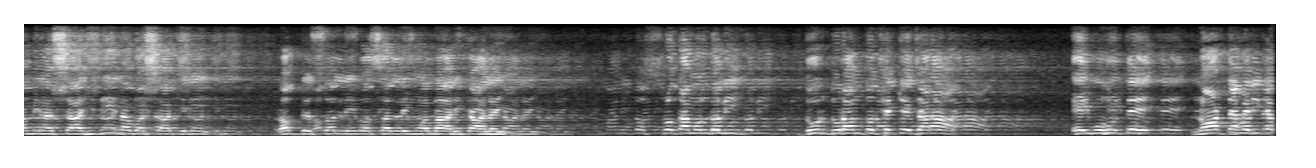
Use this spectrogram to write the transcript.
لمن الشاهدين والشاكرين رب صل وسلم وبارك عليه সম্মানিত শ্রোতা মণ্ডলী দূর দূরান্ত থেকে যারা এই মুহূর্তে নর্থ আমেরিকা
